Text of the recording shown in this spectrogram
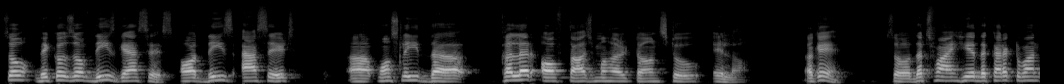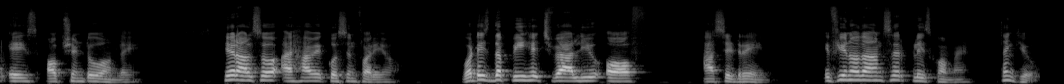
So, because of these gases or these acids, uh, mostly the color of Taj Mahal turns to yellow. Okay, so that's why here the correct one is option 2 only. Here also I have a question for you. What is the pH value of acid rain? If you know the answer, please comment. Thank you.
